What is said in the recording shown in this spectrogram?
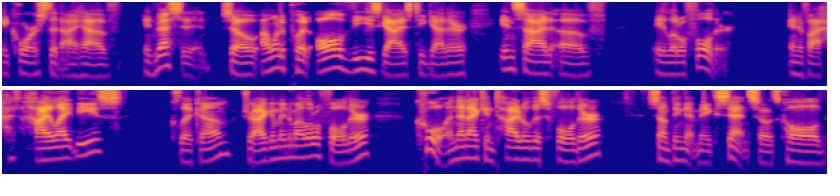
a course that I have invested in. So I want to put all of these guys together inside of a little folder. And if I highlight these, click them, drag them into my little folder, cool. And then I can title this folder something that makes sense. So it's called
